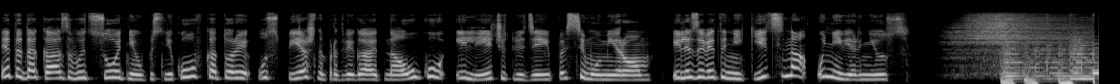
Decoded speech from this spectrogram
Это доказывают сотни выпускников, которые успешно продвигают науку и лечат людей по всему миру. Елизавета Никитина, Univer News. Thank you.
